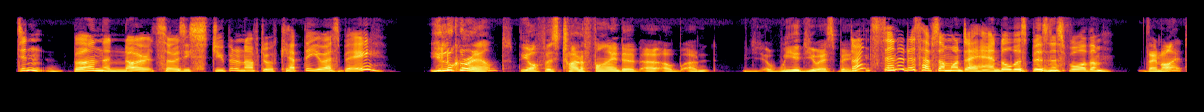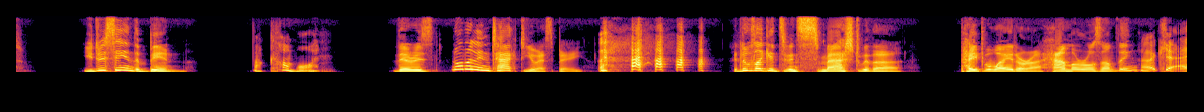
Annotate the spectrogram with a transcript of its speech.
didn't burn the notes, so is he stupid enough to have kept the USB? You look around the office trying to find a, a, a, a weird USB. Don't senators have someone to handle this business for them? They might. You do see in the bin Oh, come on. There is not an intact USB. it looks like it's been smashed with a paperweight or a hammer or something. Okay.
